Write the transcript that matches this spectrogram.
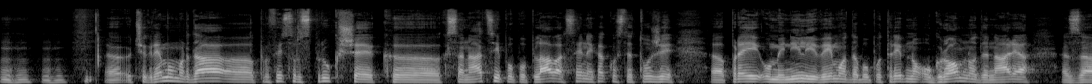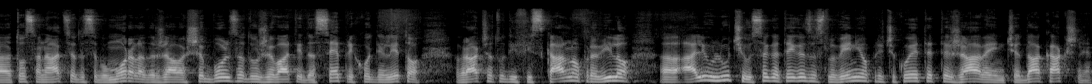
Uh -huh, uh -huh. Če gremo morda, profesor Spruk, še k, k sanaciji po poplavah, vse nekako ste to že prej omenili, vemo, da bo potrebno ogromno denarja za to sanacijo, da se bo morala država še bolj zadolževati, da se prihodnje leto vrača tudi fiskalno pravilo. Ali v luči vsega tega za Slovenijo pričakujete težave in če da, kakšne?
